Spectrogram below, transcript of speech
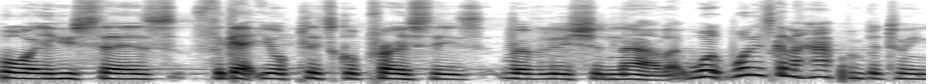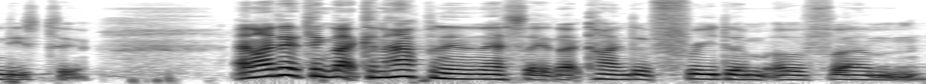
boy who says, forget your political process, revolution now? Like, what, what is going to happen between these two? And I don't think that can happen in an essay, that kind of freedom of um,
